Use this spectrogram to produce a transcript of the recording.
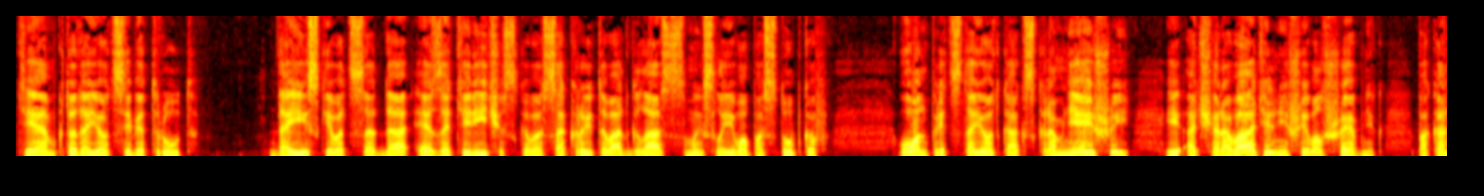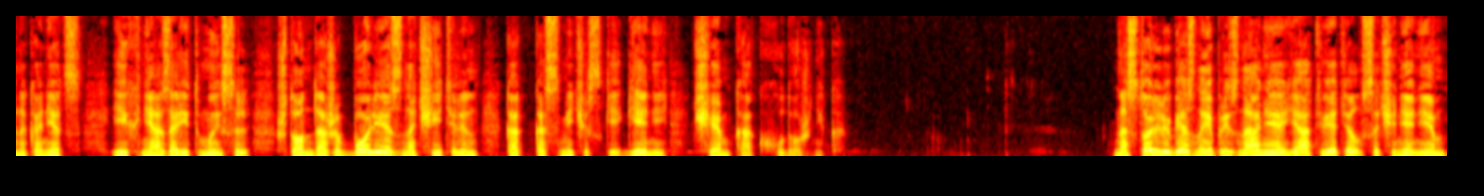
Тем, кто дает себе труд — доискиваться до эзотерического, сокрытого от глаз смысла его поступков, он предстает как скромнейший и очаровательнейший волшебник, пока, наконец, их не озарит мысль, что он даже более значителен как космический гений, чем как художник. На столь любезные признания я ответил сочинением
